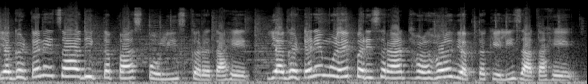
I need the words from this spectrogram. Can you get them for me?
या घटनेचा अधिक तपास पोलीस करत आहेत. या घटनेमुळे परिसरात हळहळ व्यक्त केली जात आहे.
